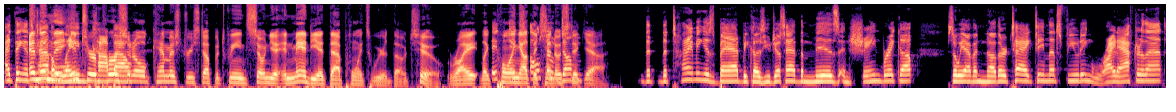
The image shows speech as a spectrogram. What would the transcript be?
I think it's and kind then of the lame interpersonal chemistry stuff between Sonya and Mandy at that point's weird though too, right? Like It- pulling out the kendo dumb- stick. Yeah. the the timing is bad because you just had the Miz and Shane break up, so we have another tag team that's feuding right after that.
